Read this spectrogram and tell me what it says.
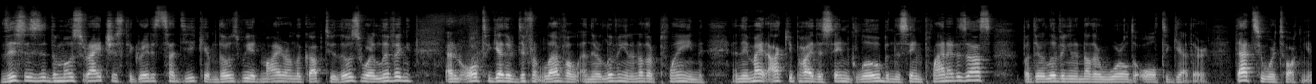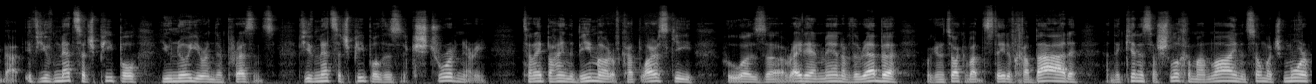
This is the most righteous, the greatest tzaddikim, those we admire and look up to, those who are living at an altogether different level and they're living in another plane. And they might occupy the same globe and the same planet as us, but they're living in another world altogether. That's who we're talking about. If you've met such people, you know you're in their presence. If you've met such people, this is extraordinary. Tonight, behind the bima of Kotlarsky, who was right hand man of the Rebbe, we're going to talk about the state of Chabad and the Kinus Hashluchim online and so much more.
